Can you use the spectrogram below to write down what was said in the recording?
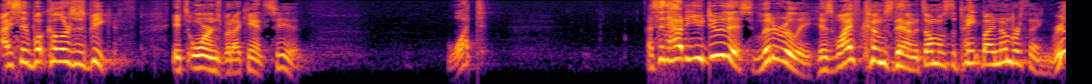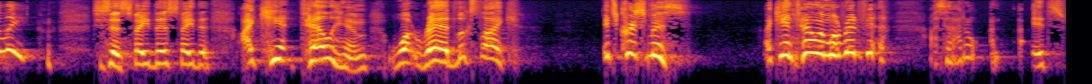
I said, What color is his beak? It's orange, but I can't see it. What? I said, How do you do this? Literally, his wife comes down. It's almost a paint by number thing. Really? She says, Fade this, fade that. I can't tell him what red looks like. It's Christmas. I can't tell him what red. I said, I don't. It's.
